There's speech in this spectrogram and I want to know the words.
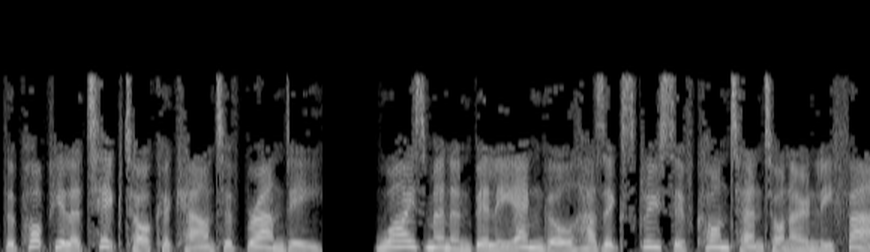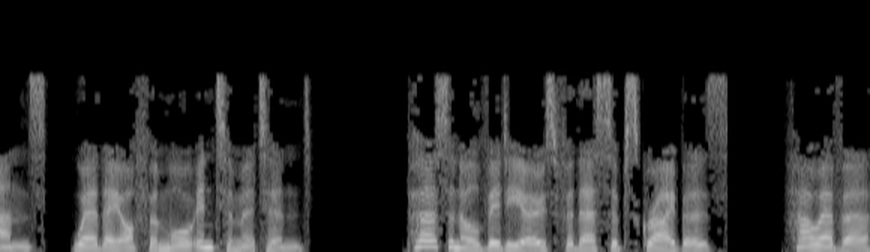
the popular TikTok account of Brandy Wiseman and Billy Engel has exclusive content on OnlyFans, where they offer more intimate and personal videos for their subscribers. However,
